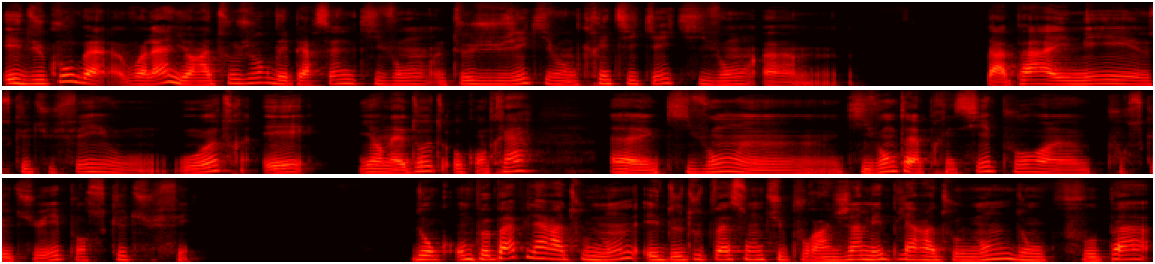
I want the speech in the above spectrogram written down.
Et du coup, bah voilà, il y aura toujours des personnes qui vont te juger, qui vont te critiquer, qui vont euh, bah, pas aimer ce que tu fais ou, autre. Et il y en a d'autres, au contraire, euh, qui vont euh, qui vont t'apprécier pour pour ce que tu es, pour ce que tu fais. Donc on peut pas plaire à tout le monde et de toute façon tu pourras jamais plaire à tout le monde. Donc faut pas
